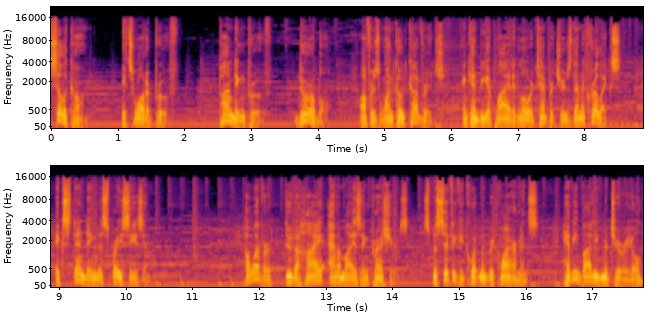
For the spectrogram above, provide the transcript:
Silicone. It's waterproof, ponding proof, durable, offers one coat coverage, and can be applied at lower temperatures than acrylics, extending the spray season. However, due to high atomizing pressures, specific equipment requirements, heavy-bodied material,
